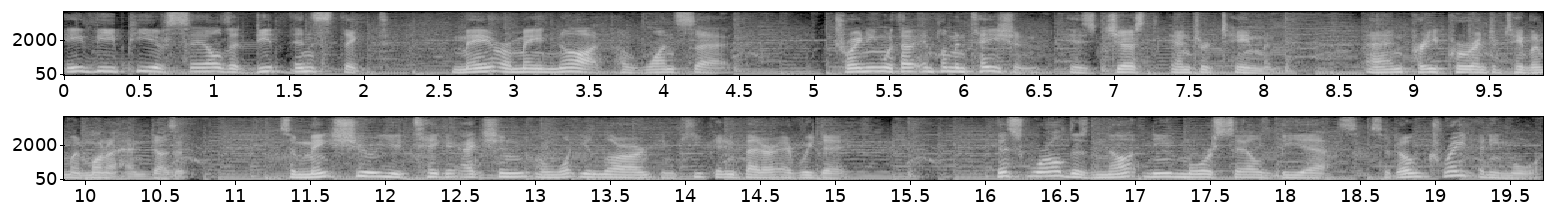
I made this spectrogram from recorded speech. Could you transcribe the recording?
AVP of Sales at Deep Instinct, may or may not have once said, training without implementation is just entertainment, and pretty poor entertainment when Monahan does it. So make sure you take action on what you learn and keep getting better every day. This world does not need more sales BS, so don't create any more.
